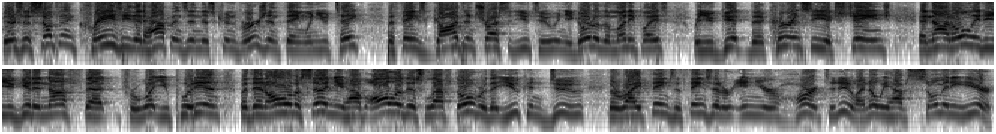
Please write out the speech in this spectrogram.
There's this something crazy that happens in this conversion thing when you take the things God's entrusted you to and you go to the money place where you get the currency exchange and not only do you get enough that for what you put in, but then all of a sudden you have all of this left over that you can do the right things, the things that are in your heart to do. I know we have so many here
